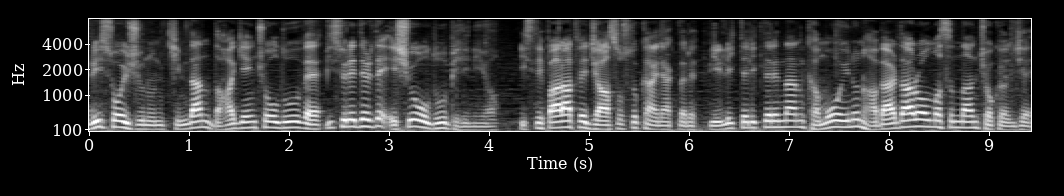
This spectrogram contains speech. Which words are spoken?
Ri Sol-ju'nun kimden daha genç olduğu ve bir süredir de eşi olduğu biliniyor. İstihbarat ve casusluk kaynakları birlikteliklerinden kamuoyunun haberdar olmasından çok önce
